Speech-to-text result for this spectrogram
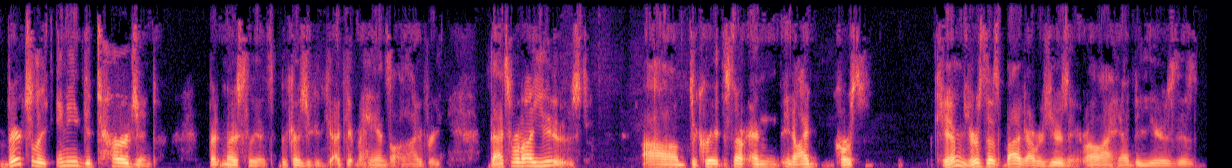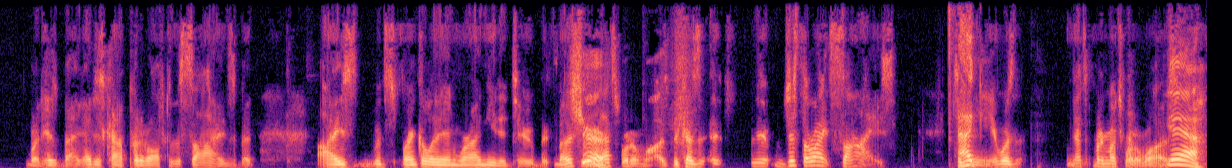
virtually any detergent, but mostly it's because you could I get my hands on ivory. That's what I used um, to create the snow. And you know, I of course, Kim, here's this bag I was using. Well, I had to use this what his bag. I just kind of put it off to the sides, but I would sprinkle it in where I needed to. But mostly Sure. that's what it was because it, it just the right size. To I- me, it was. That's pretty much what it was. Yeah.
